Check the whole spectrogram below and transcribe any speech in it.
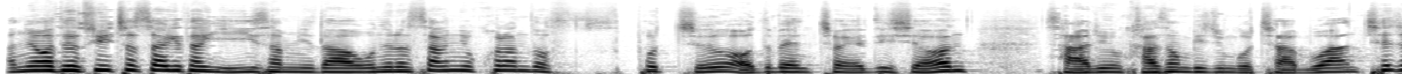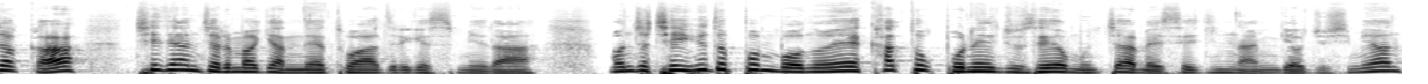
안녕하세요. 스위처 싸기 사기 이이사입니다. 오늘은 쌍욕 호란도 스포츠 어드벤처 에디션 4륜 가성비 중고차 무한 최저가 최대한 저렴하게 안내 도와드리겠습니다. 먼저 제 휴대폰 번호에 카톡 보내주세요. 문자 메시지 남겨주시면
